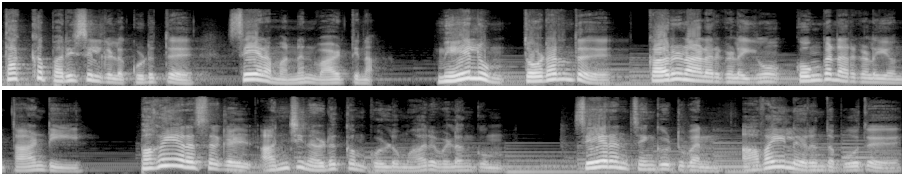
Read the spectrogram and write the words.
தக்க பரிசில்களை கொடுத்து சேர மன்னன் வாழ்த்தினான். மேலும் தொடர்ந்து கருணாளர்களையும் கொங்கணர்களையும் தாண்டி பகையரசர்கள் அஞ்சு நடுக்கம் கொள்ளுமாறு விளங்கும் சேரன் செங்குட்டுவன் அவையில் இருந்தபோது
